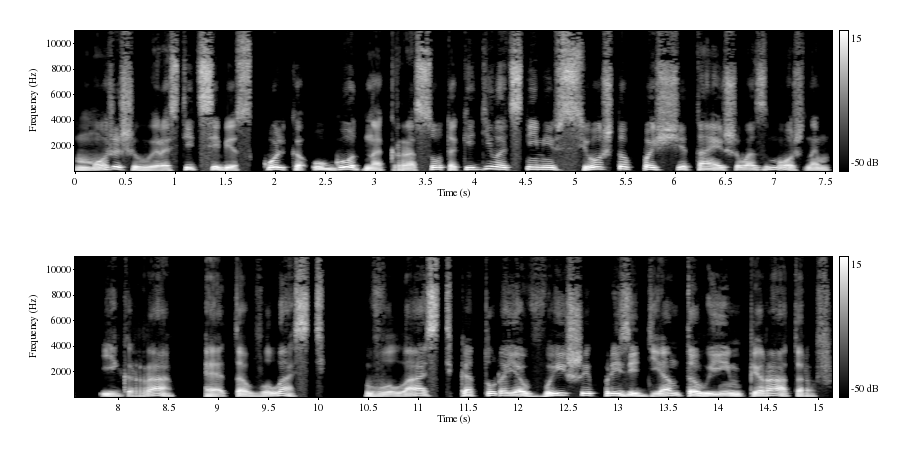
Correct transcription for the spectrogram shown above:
Можешь вырастить себе сколько угодно красоток и делать с ними все, что посчитаешь возможным. Игра – это власть. Власть, которая выше президентов и императоров.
